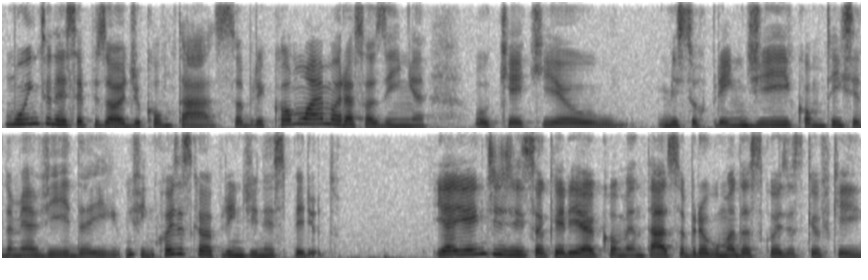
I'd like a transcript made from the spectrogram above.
muito nesse episódio contar sobre como é morar sozinha, o que que eu me surpreendi, como tem sido a minha vida e, enfim, coisas que eu aprendi nesse período. E aí, antes disso, eu queria comentar sobre alguma das coisas que eu fiquei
